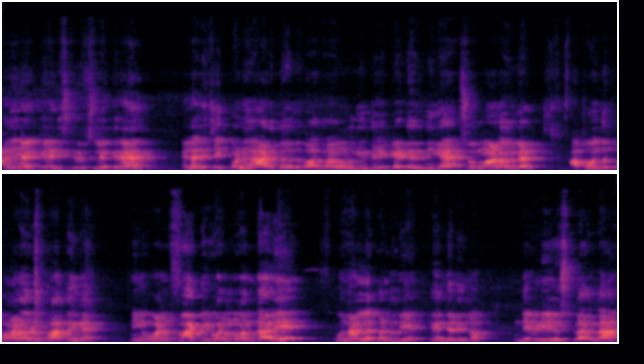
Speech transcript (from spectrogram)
அதையும் நான் கீழே டிஸ்கிரிப்ஷன் இருக்கிறேன் எல்லாத்தையும் செக் பண்ணுங்க. அடுத்து வந்து பார்த்தா உங்களுக்கு இந்த கேட்டிருந்தீங்க ஸோ மாணவர்கள் அப்போ வந்து மாணவர்கள் பார்த்துங்க. நீங்கள் ஒன் ஃபார்ட்டி ஒன் வந்தாலே ஒரு நல்ல கல்லூரியை தேர்ந்தெடுக்கலாம். இந்த வீடியோ யூஸ்ஃபுல்லாக இருந்தால்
